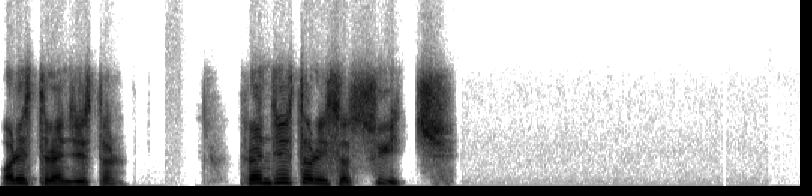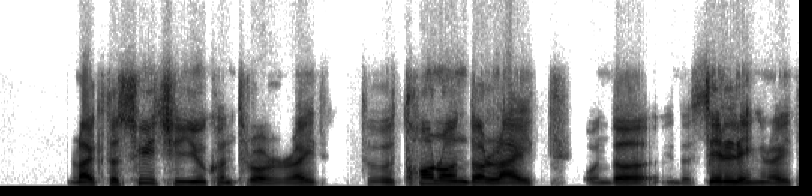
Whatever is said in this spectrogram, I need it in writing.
What is transistor? Transistor is a switch. Like the switch you control, right? To turn on the light on the, the ceiling, right?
